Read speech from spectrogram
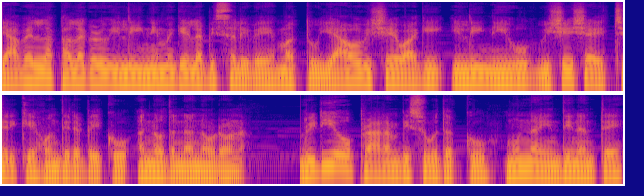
ಯಾವೆಲ್ಲ ಫಲಗಳು ಇಲ್ಲಿ ನಿಮಗೆ ಲಭಿಸಲಿವೆ ಮತ್ತು ಯಾವ ವಿಷಯವಾಗಿ ಇಲ್ಲಿ ನೀವು ವಿಶೇಷ ಎಚ್ಚರಿಕೆ ಹೊಂದಿರಬೇಕು ಅನ್ನೋದನ್ನ ನೋಡೋಣ. ವಿಡಿಯೋ ಪ್ರಾರಂಭಿಸುವುದಕ್ಕೂ ಮುನ್ನ ಎಂದಿನಂತೆ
